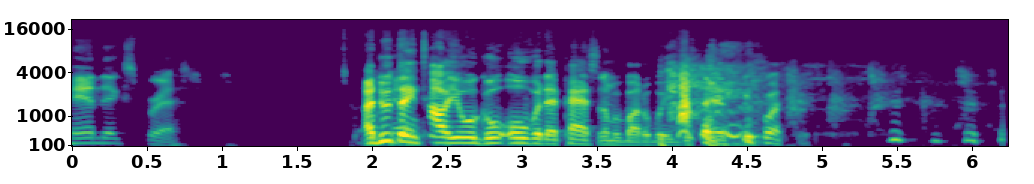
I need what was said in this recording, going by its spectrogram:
Panda Express. Okay. I do think Taulia will go over that pass number, by the way. Just ask the question.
